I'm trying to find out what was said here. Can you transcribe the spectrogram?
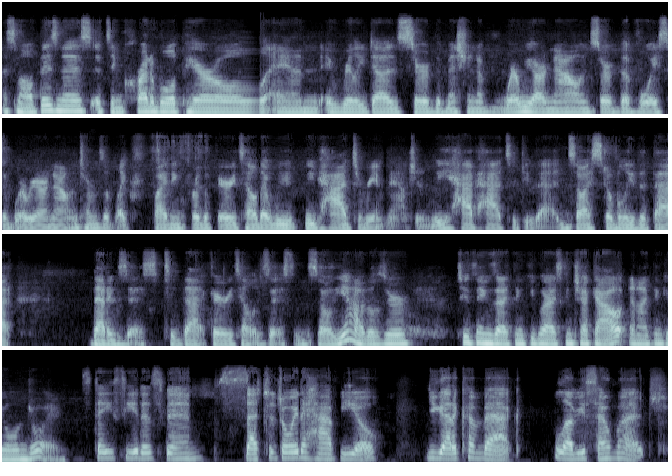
a small business, it's incredible apparel and it really does serve the mission of where we are now and serve the voice of where we are now in terms of like fighting for the fairy tale that we we've had to reimagine. We have had to do that, and so I still believe that that that exists, that fairy tale exists. And so yeah, those are two things that I think you guys can check out, and I think you'll enjoy. Stacy, it has been such a joy to have you. You got to come back. Love you so much.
